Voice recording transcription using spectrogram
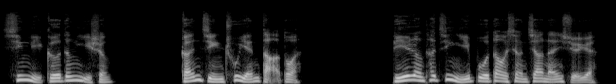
心里咯噔一声，赶紧出言打断：“别让他进一步倒向迦南学院，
